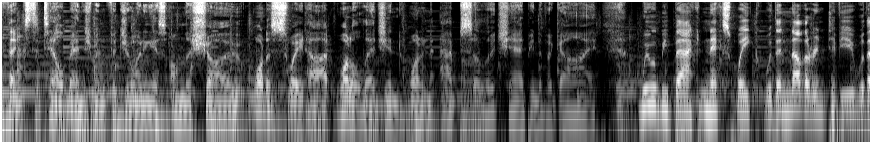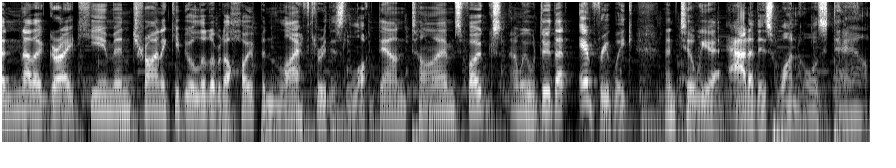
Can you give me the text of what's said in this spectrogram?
Thanks to Tel Benjamin for joining us on the show. What a sweetheart, what a legend, what an absolute champion of a guy. We will be back next week with another interview with another great human, trying to give you a little bit of hope and life through this lockdown times, folks, and we will do that every week until we are out of this one horse town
